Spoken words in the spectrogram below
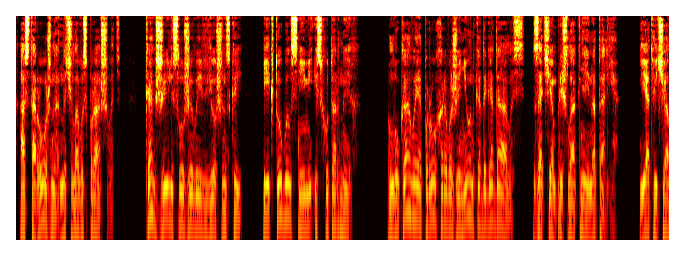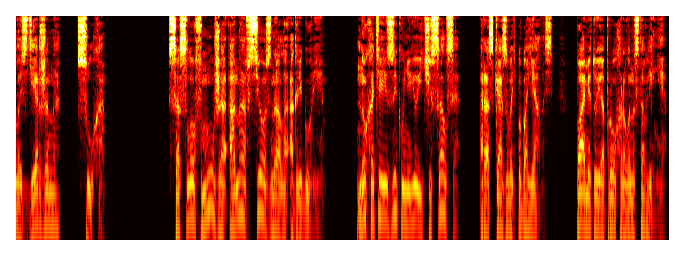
Осторожно начала выспрашивать, как жили служивые в Вешенской и кто был с ними из хуторных. Лукавая Прохорова жененка догадалась, зачем пришла к ней Наталья, и отвечала сдержанно, сухо. Со слов мужа она все знала о Григории. Но хотя язык у нее и чесался, рассказывать побоялась, памятуя Прохорова наставление.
